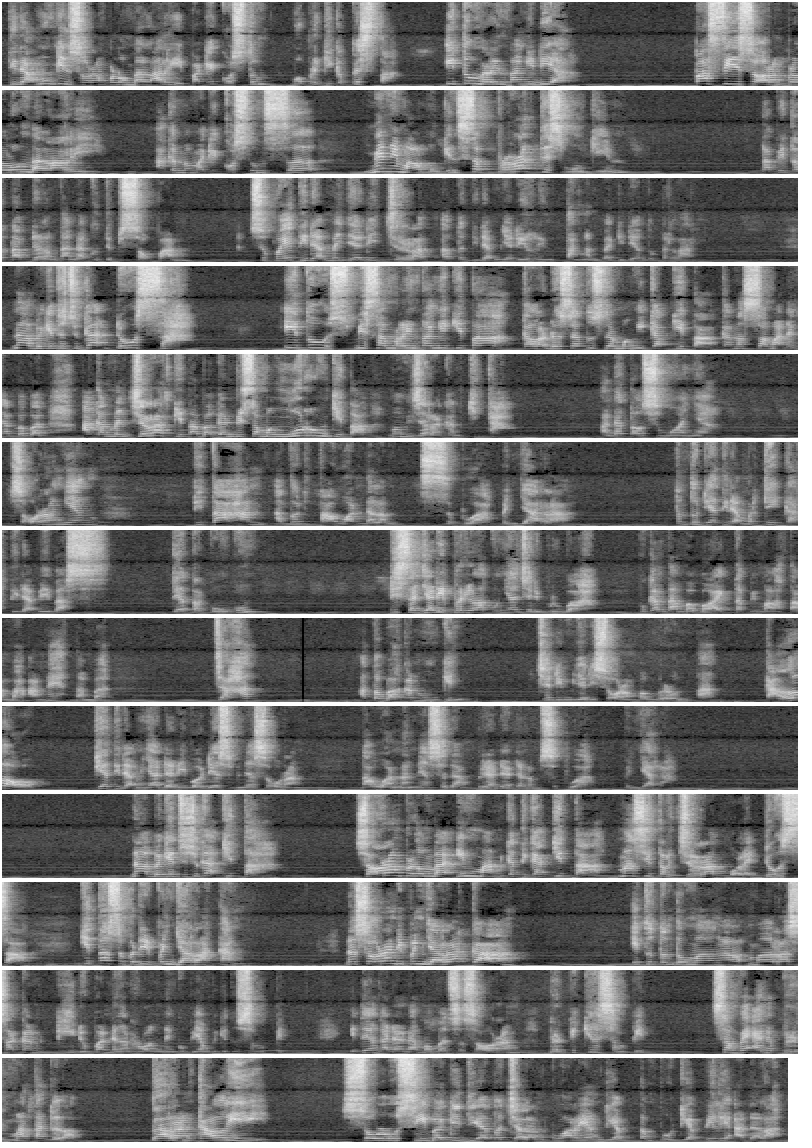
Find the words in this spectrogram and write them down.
Tidak mungkin seorang pelomba lari pakai kostum mau pergi ke pesta. Itu merintangi dia pasti seorang pelomba lari akan memakai kostum seminimal mungkin, sepraktis mungkin, tapi tetap dalam tanda kutip sopan, supaya tidak menjadi jerat atau tidak menjadi rintangan bagi dia untuk berlari. Nah, begitu juga dosa itu bisa merintangi kita kalau dosa itu sudah mengikat kita karena sama dengan beban akan menjerat kita bahkan bisa mengurung kita memenjarakan kita. Anda tahu semuanya seorang yang ditahan atau ditawan dalam sebuah penjara tentu dia tidak merdeka tidak bebas. Dia terkungkung bisa jadi perilakunya jadi berubah bukan tambah baik tapi malah tambah aneh, tambah jahat atau bahkan mungkin jadi menjadi seorang pemberontak kalau dia tidak menyadari bahwa dia sebenarnya seorang tawanan yang sedang berada dalam sebuah penjara. Nah, begitu juga kita. Seorang pelomba iman ketika kita masih terjerat oleh dosa, kita seperti dipenjarakan Nah, seorang dipenjarakan itu tentu merasakan kehidupan dengan ruang lingkup yang begitu sempit. Itu yang kadang-kadang membuat seseorang berpikir sempit sampai akhirnya bermata gelap. Barangkali solusi bagi dia atau jalan keluar yang dia tempuh, dia pilih adalah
